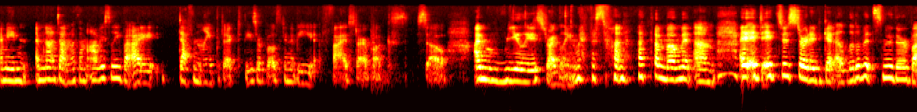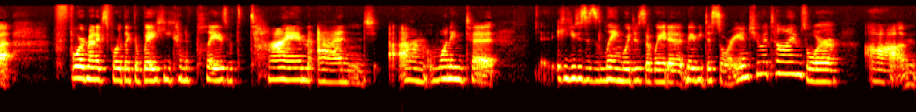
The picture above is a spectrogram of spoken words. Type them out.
I mean, I'm not done with them obviously, but I definitely predict these are both going to be five star books. So I'm really struggling with this one at the moment. Um, it, it just started to get a little bit smoother, but Ford Madox Ford, like the way he kind of plays with time and um, wanting to, he uses his language as a way to maybe disorient you at times or um,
